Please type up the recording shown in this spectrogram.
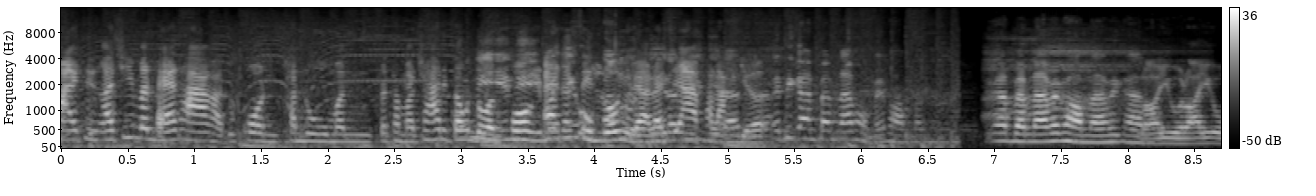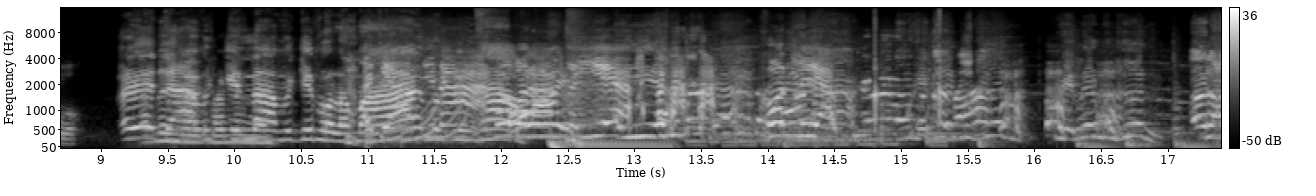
หมายถึงอาชีพมันแพ้ทางอะทุกคนธนูมันเป็นธรรมชาติที่ต้องโดนพวกแอดซินล้วงอยู่แล้วและจ้าพลังเยอะไอพี่การแป๊บน้ำผมไม่พร้อมนะพี่การแป๊บน้ำไม่พร้อมนะพี่การรออยู่รออยู่เอ้ยจ้ามันกินน่ะมันกินผลไม้ไอ้แจ๊คนี่มันนะกินเมื่ข้าอวเวลาไอ้เหี้ยคนเหลี่ยมกูเห็นเลื่อนมึงขึ้นกูเห็นเลื่อนมึงขึ้นอะไร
